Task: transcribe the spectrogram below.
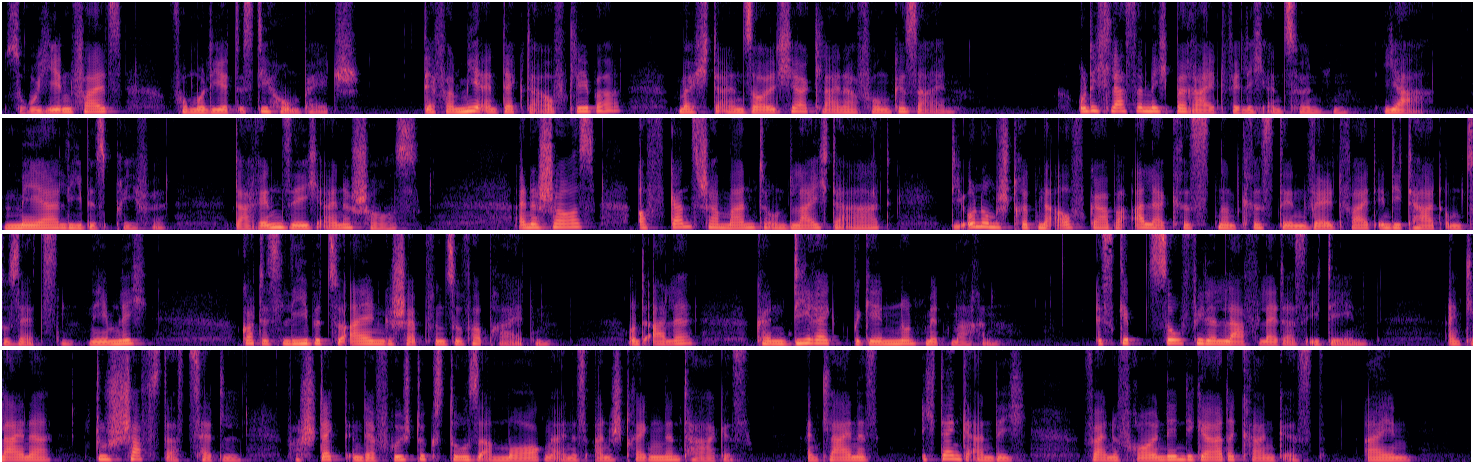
So jedenfalls formuliert es die Homepage. Der von mir entdeckte Aufkleber möchte ein solcher kleiner Funke sein. Und ich lasse mich bereitwillig entzünden. Ja, mehr Liebesbriefe. Darin sehe ich eine Chance. Eine Chance, auf ganz charmante und leichte Art die unumstrittene Aufgabe aller Christen und Christinnen weltweit in die Tat umzusetzen, nämlich Gottes Liebe zu allen Geschöpfen zu verbreiten. Und alle können direkt beginnen und mitmachen. Es gibt so viele Love Letters Ideen. Ein kleiner Du schaffst das Zettel versteckt in der Frühstücksdose am Morgen eines anstrengenden Tages. Ein kleines Ich denke an dich für eine Freundin, die gerade krank ist. Ein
